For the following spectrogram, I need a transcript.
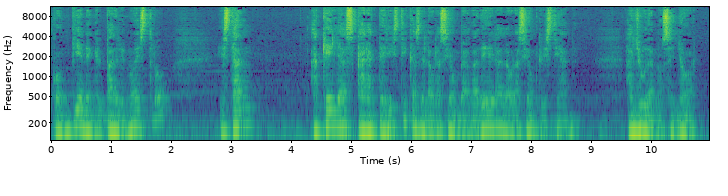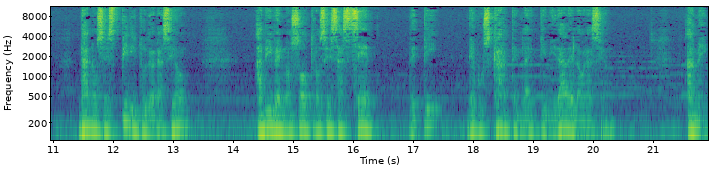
contienen el Padre Nuestro están aquellas características de la oración verdadera, la oración cristiana. Ayúdanos, Señor. Danos espíritu de oración. Avive en nosotros esa sed de ti, de buscarte en la intimidad de la oración. Amén.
